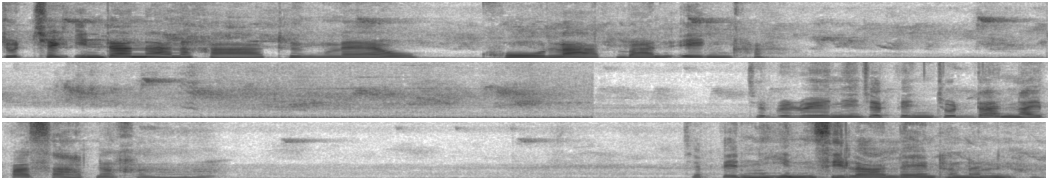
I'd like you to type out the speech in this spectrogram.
จุดเช็คอินด้านหน้านะคะ ถึงแล้วโคราชบ้านเองค่ะจุดบริเวณนี้จะเป็นจุดด้านในปราสาทนะคะ จะเป็นหินศิลาแรงทั้งนั้นเลยค่ะ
